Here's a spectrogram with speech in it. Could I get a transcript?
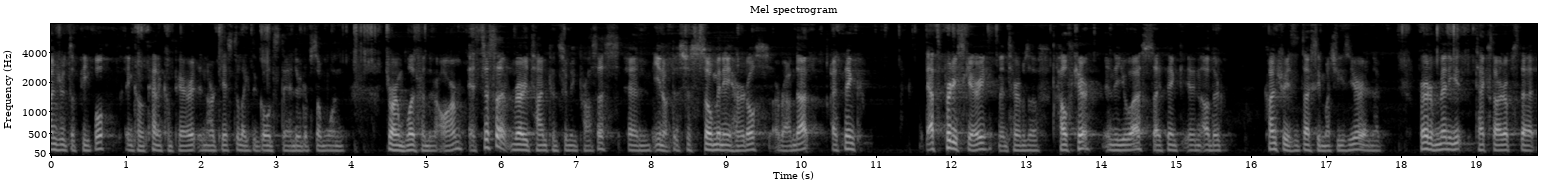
hundreds of people and kind of compare it in our case to like the gold standard of someone drawing blood from their arm. It's just a very time consuming process, and you know there's just so many hurdles around that. I think that's pretty scary in terms of healthcare in the U.S. I think in other countries it's actually much easier, and I've heard of many tech startups that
